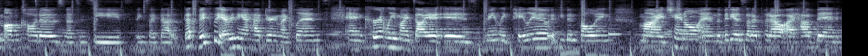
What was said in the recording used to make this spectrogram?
some avocados, nuts and seeds, things like that. That's basically everything I had during my cleanse. And currently my diet is mainly paleo. If you've been following my channel and the videos that I put out, I have been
